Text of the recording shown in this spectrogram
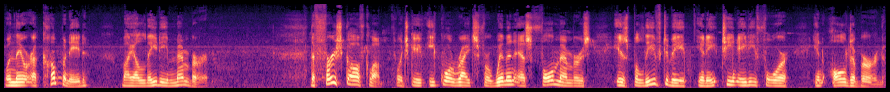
when they were accompanied by a lady member. The first golf club, which gave equal rights for women as full members, is believed to be in 1884 in Aldeburgh,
